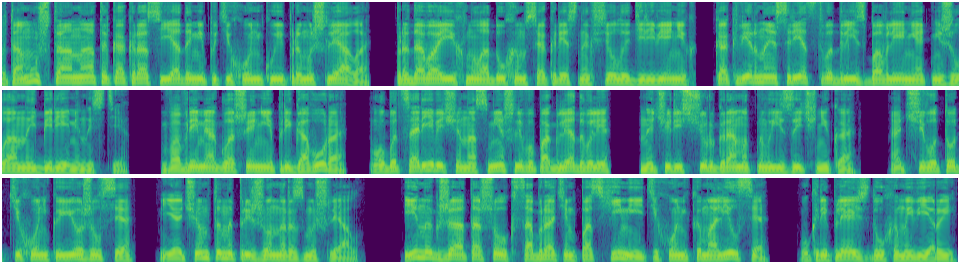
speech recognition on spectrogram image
Потому что она-то как раз ядами потихоньку и промышляла, продавая их молодухам с окрестных сел и деревенек как верное средство для избавления от нежеланной беременности. Во время оглашения приговора оба царевича насмешливо поглядывали на чересчур грамотного язычника, отчего тот тихонько ежился и о чем-то напряженно размышлял. Инок же отошел к собратьям по схиме и тихонько молился, укрепляясь духом и верой,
